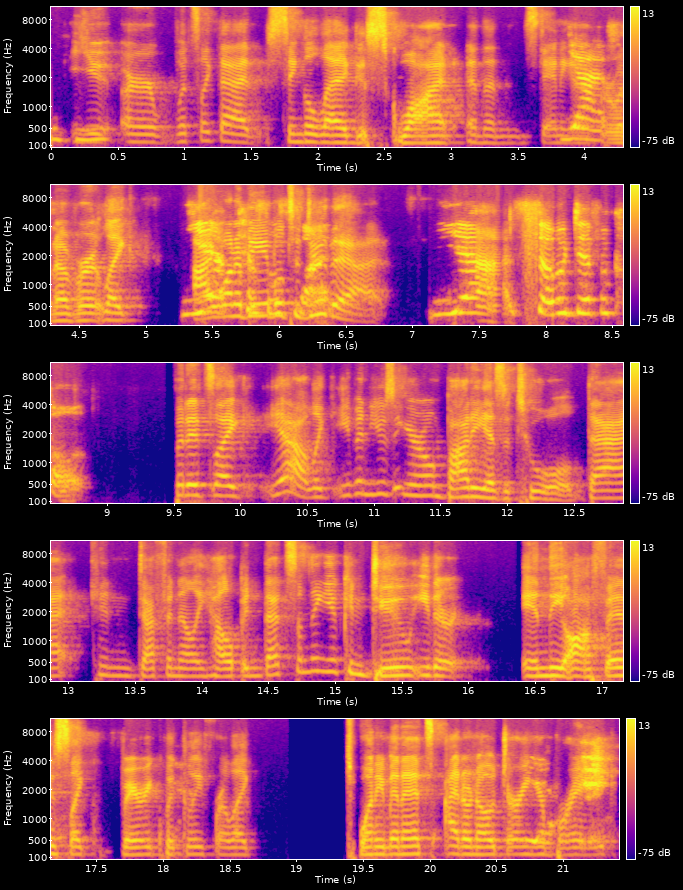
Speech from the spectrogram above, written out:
mm-hmm. you or what's like that single leg squat and then standing yes. up or whatever. Like yeah, I want to be able squat. to do that. Yeah, so difficult. But it's like, yeah, like even using your own body as a tool, that can definitely help. And that's something you can do either in the office, like very quickly for like 20 minutes, I don't know, during your break.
